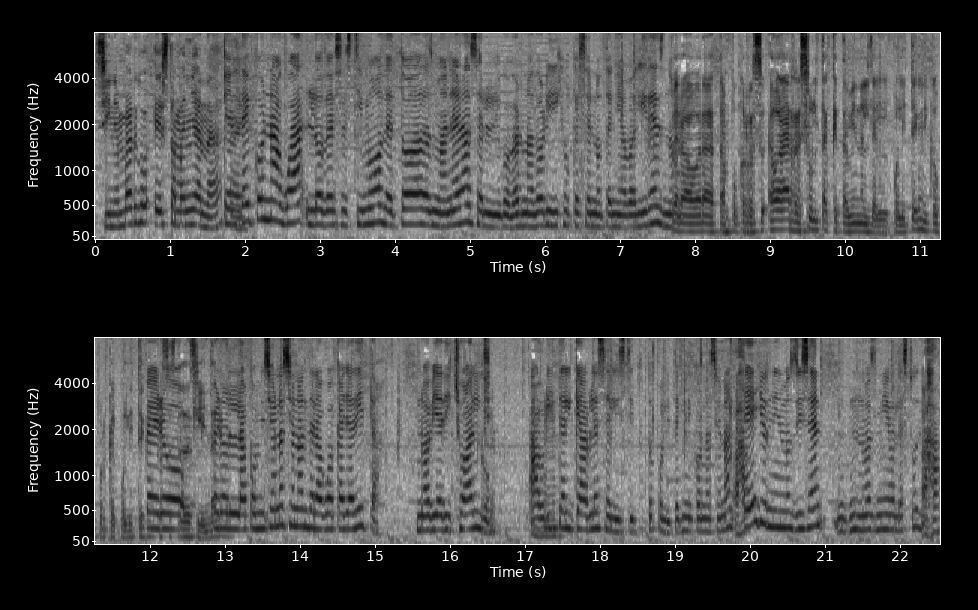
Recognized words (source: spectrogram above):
Sin embargo, esta mañana... Que el de Conagua lo desestimó de todas maneras el gobernador y dijo que ese no tenía validez, ¿no? Pero ahora tampoco... ahora resulta que también el del Politécnico, porque el Politécnico se está deslindando. Pero la Comisión Nacional del Agua Calladita no había dicho algo. Ahorita el que habla es el Instituto Politécnico Nacional. Ellos mismos dicen, no es mío el estudio. Ajá,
